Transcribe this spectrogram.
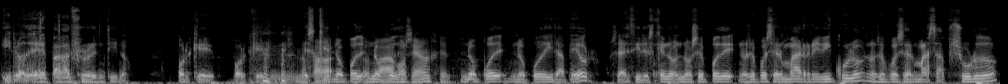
Y lo debe pagar Florentino. Porque, porque es paga- que no puede, no puede, José Ángel. no puede, no puede ir a peor. O sea, es decir, es que no, no se puede, no se puede ser más ridículo, no se puede ser más absurdo.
